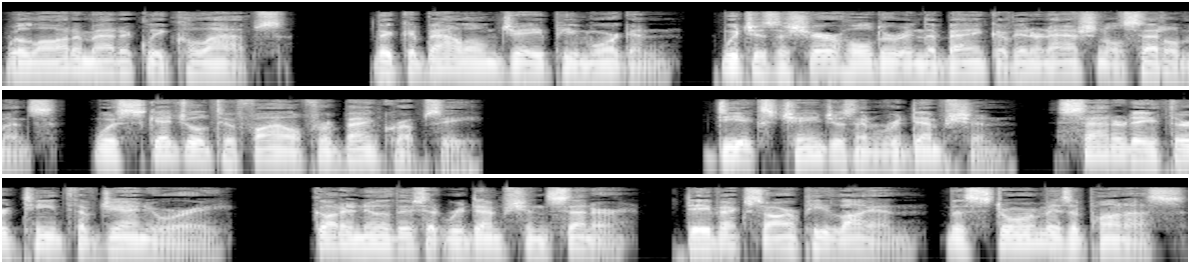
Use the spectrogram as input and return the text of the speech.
will automatically collapse. The cabal-owned JP Morgan, which is a shareholder in the Bank of International Settlements, was scheduled to file for bankruptcy. D exchanges and redemption, Saturday 13th of January. Gotta know this at Redemption Center, Dave XRP Lion. The storm is upon us,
